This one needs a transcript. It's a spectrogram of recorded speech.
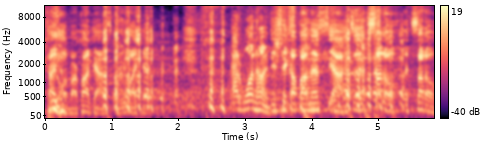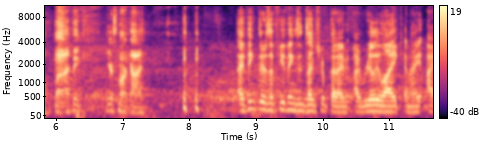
title of our podcast, but we like it. Add one hunch. Did you pick up on this? Yeah, it's, it's subtle. It's subtle, but I think you're a smart guy. I think there's a few things in TypeScript that I, I really like, and I, I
